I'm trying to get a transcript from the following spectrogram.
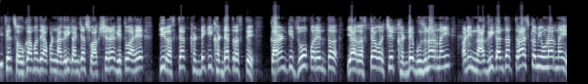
इथे चौकामध्ये आपण नागरिकांच्या स्वाक्षऱ्या घेतो आहे की रस्त्यात खड्डे की खड्ड्यात रस्ते. कारण की जोपर्यंत या रस्त्यावरचे खड्डे बुजणार नाही आणि नागरिकांचा त्रास कमी होणार नाही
